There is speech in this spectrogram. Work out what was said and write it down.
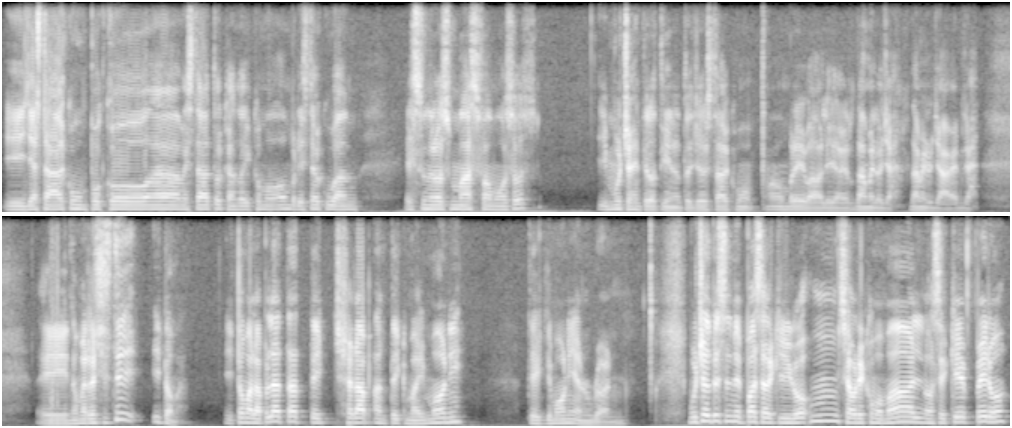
Y ya estaba como un poco, ah, me estaba tocando ahí como, hombre, este Bakugan es uno de los más famosos y mucha gente lo tiene. Entonces yo estaba como, hombre, vale, a ver, dámelo ya, dámelo ya, a ver, ya. Eh, no me resistí y toma. Y toma la plata, take shut up and take my money, take the money and run. Muchas veces me pasa que digo, mm, se abre como mal, no sé qué, pero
